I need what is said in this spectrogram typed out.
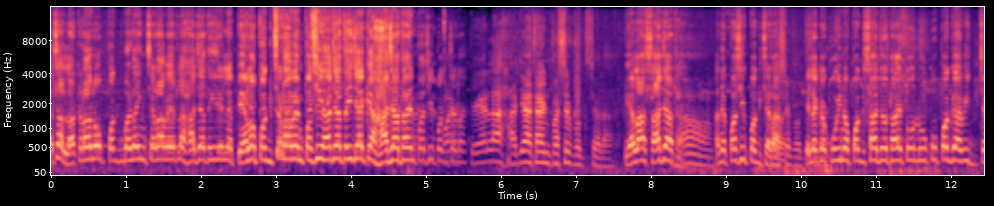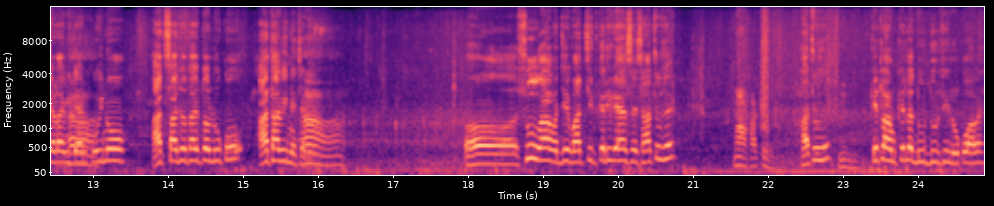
અચ્છા લકડાનો પગ બનાવીને ચડાવે એટલે હાજા થઈ જાય? એટલે પહેલો પગ ચડાવે ને પછી હાજા થઈ જાય કે હાજા થાય ને પછી પગ ચડાવે? પહેલા હાજા થાય ને પછી પગ ચડાવે. પહેલા સાજા થાય અને પછી પગ ચડાવે. એટલે કે કોઈનો પગ સાજો થાય તો લોકો પગ આવી ચડાવી જાય. કોઈનો હાથ સાજો થાય તો લોકો હાથ આવીને ચડે. અ, શું આ જે વાતચીત કરી રહ્યા છે સાચું છે? હા સાચું સાચું છે? કેટલા આમ કેટલા દૂર દૂરથી લોકો આવે?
